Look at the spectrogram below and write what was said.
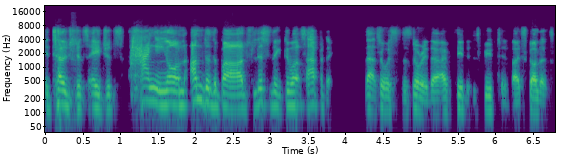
intelligence agent hanging on under the barge, listening to what's happening. That's always the story, though I've seen it disputed by scholars.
